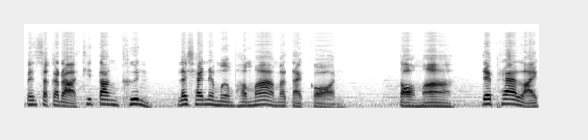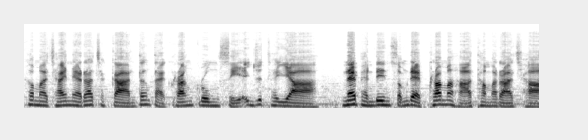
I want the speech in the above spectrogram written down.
เป็นศักราชที่ตั้งขึ้น และใช้ในเมืองพม่ามาแต่ก่อน ต่อมาได้แพร่หลายเข้ามาใช้ในราชการตั้งแต่ครั้งกรุงศรีอยุธยา ในแผ่นดินสมเด็จพระมหาธรรมราชา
